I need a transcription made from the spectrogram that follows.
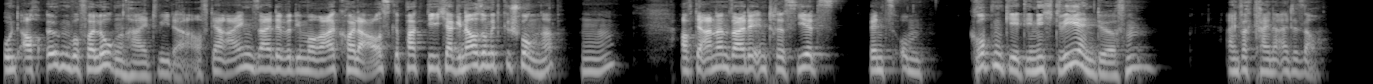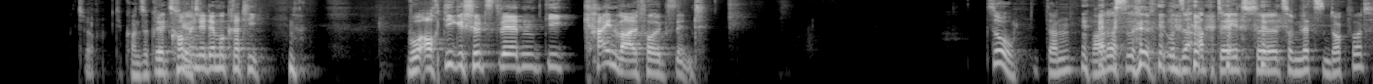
und auch irgendwo Verlogenheit wieder. Auf der einen Seite wird die Moralkeule ausgepackt, die ich ja genauso mitgeschwungen habe. Mhm. Auf der anderen Seite interessiert es, wenn es um Gruppen geht, die nicht wählen dürfen, einfach keine alte Sau. Tja, die Konsequenz. Willkommen in der Demokratie. wo auch die geschützt werden, die kein Wahlvolk sind. So, dann war das äh, unser Update äh, zum letzten Dogpod.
